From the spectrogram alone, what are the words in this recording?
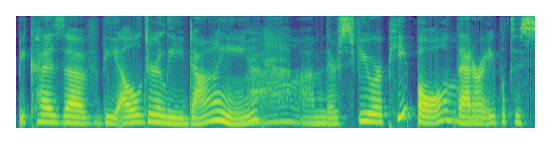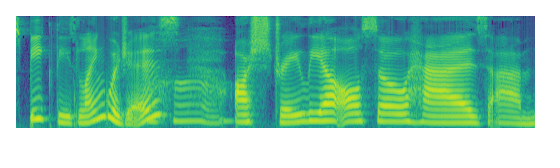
because of the elderly dying, yeah. um, there's fewer people uh-huh. that are able to speak these languages. Uh-huh. Australia also has um,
